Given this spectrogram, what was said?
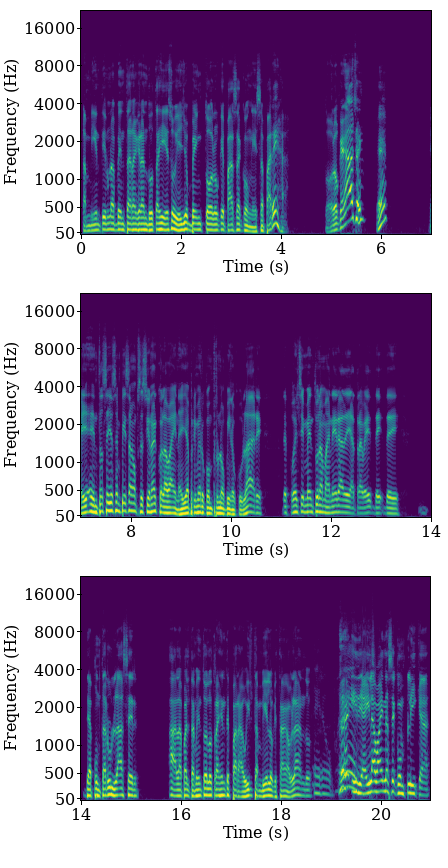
también tiene unas ventanas grandotas y eso y ellos ven todo lo que pasa con esa pareja todo lo que hacen ¿eh? Entonces ellos se empiezan a obsesionar con la vaina ella primero compra unos binoculares después él se inventa una manera de a través de, de- de apuntar un láser al apartamento de la otra gente para oír también lo que están hablando Pero y de ahí la vaina se complica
